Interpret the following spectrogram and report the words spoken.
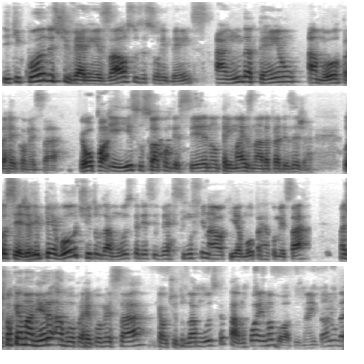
E que quando estiverem exaustos e sorridentes, ainda tenham amor para recomeçar. Opa! E isso só acontecer, não tem mais nada para desejar. Ou seja, ele pegou o título da música desse versinho final aqui, Amor para Recomeçar, mas, de qualquer maneira, Amor para Recomeçar, que é o título da música, tá no poema Votos, né? Então não, dá,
